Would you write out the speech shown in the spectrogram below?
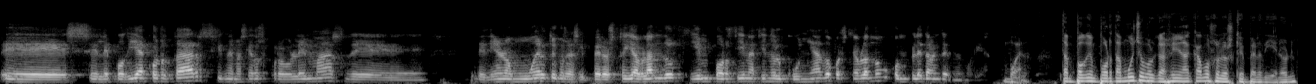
eh, se le podía cortar sin demasiados problemas de, dinero muerto y cosas así. Pero estoy hablando 100% haciendo el cuñado, pues estoy hablando completamente de memoria. Bueno, tampoco importa mucho porque al fin y al cabo son los que perdieron.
